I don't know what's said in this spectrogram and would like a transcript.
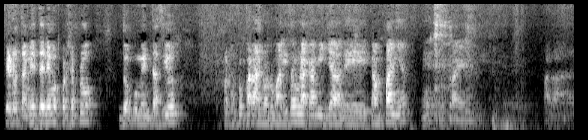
Pero también tenemos, por ejemplo, documentación, por ejemplo, para normalizar una camilla de campaña, ¿eh? traen, para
